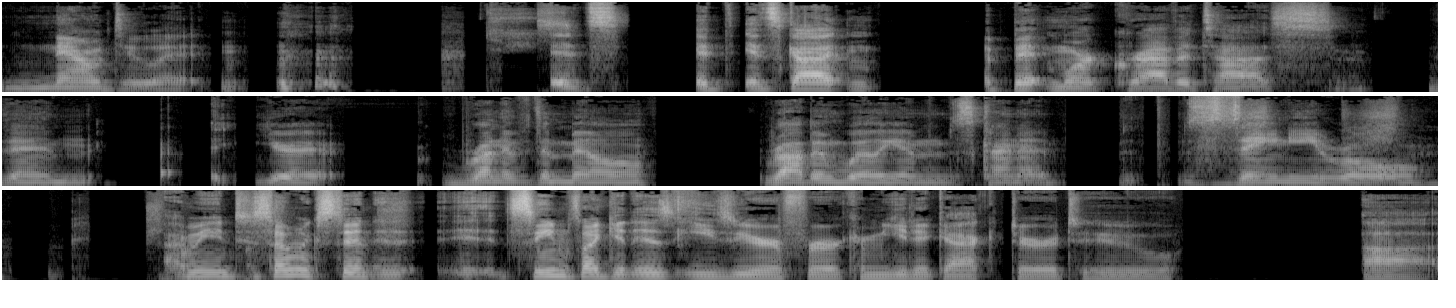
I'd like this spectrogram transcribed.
now do it." it's it it's got a bit more gravitas than your run of the mill Robin Williams kind of zany role. I mean, to some extent, it, it seems like it is easier for a comedic actor to uh,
